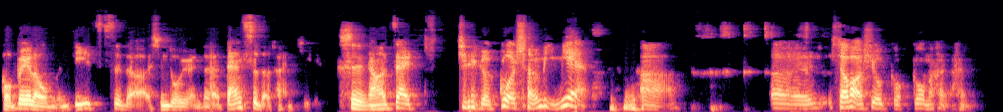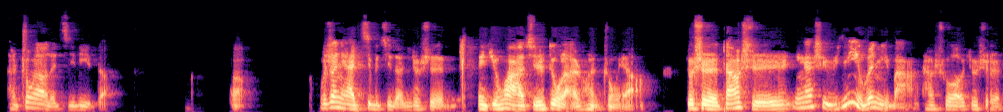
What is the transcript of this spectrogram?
筹备了我们第一次的新多元的单次的团体。是，然后在这个过程里面 啊，呃，小宝是有给给我们很很很重要的激励的。啊，不知道你还记不记得，就是那句话，其实对我来说很重要。就是当时应该是于静问你吧，他说就是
